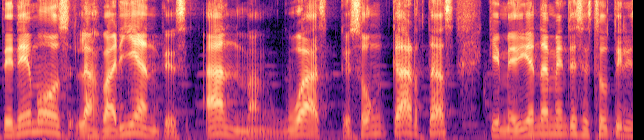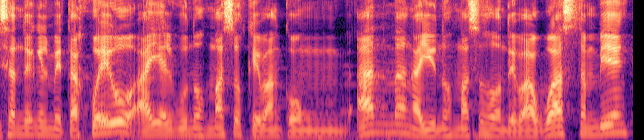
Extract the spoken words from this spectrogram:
tenemos las variantes Ant-Man, Wasp, que son cartas que medianamente se está utilizando en el metajuego. Hay algunos mazos que van con Ant-Man, hay unos mazos donde va Wasp también.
